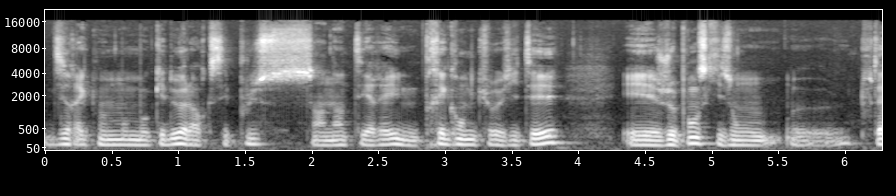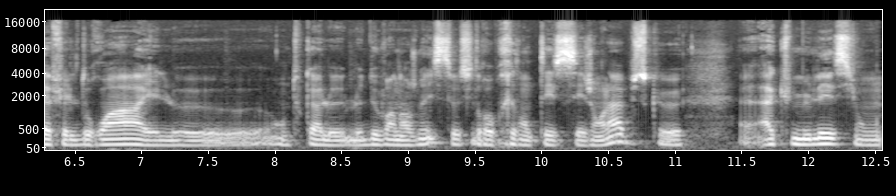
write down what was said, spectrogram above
directement me moquer d'eux, alors que c'est plus un intérêt, une très grande curiosité. Et je pense qu'ils ont euh, tout à fait le droit et le, en tout cas le, devoir d'un journaliste, c'est aussi de représenter ces gens-là, puisque euh, accumuler, si on,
